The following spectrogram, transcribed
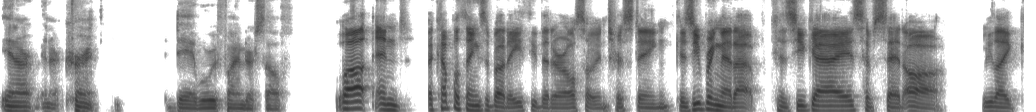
in our in our current day where we find ourselves. Well, and a couple things about Athey that are also interesting because you bring that up because you guys have said, "Oh, we like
